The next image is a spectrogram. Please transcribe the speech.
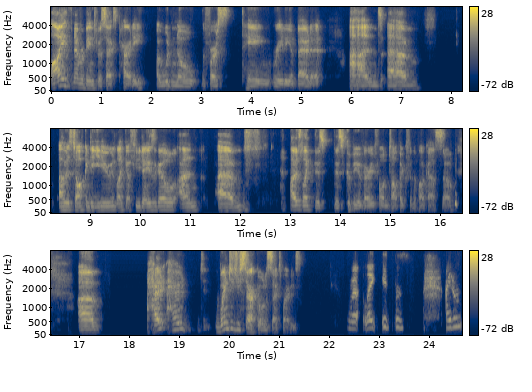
I have never been to a sex party. I wouldn't know the first thing really about it. And um, I was talking to you like a few days ago, and um, I was like, this this could be a very fun topic for the podcast. So, um, how how when did you start going to sex parties? Well, like it was, I don't,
